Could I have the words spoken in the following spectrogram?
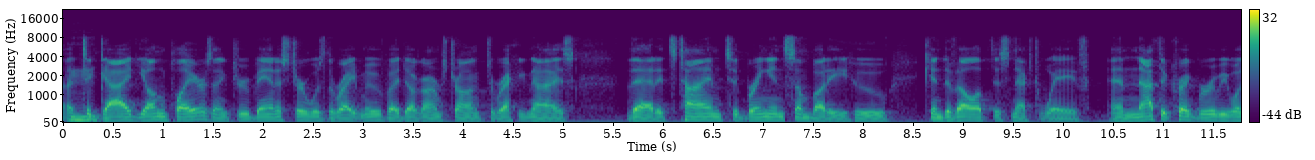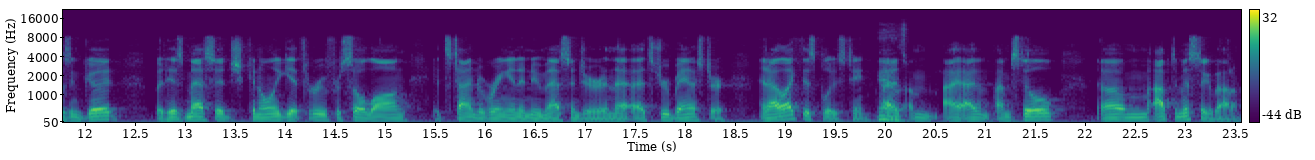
uh, mm-hmm. to guide young players. I think Drew Bannister was the right move by Doug Armstrong to recognize that it's time to bring in somebody who can develop this next wave. And not that Craig Berube wasn't good, but his message can only get through for so long. It's time to bring in a new messenger, and that, that's Drew Bannister. And I like this Blues team. Yeah, I, I'm I, I'm still um, optimistic about him.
